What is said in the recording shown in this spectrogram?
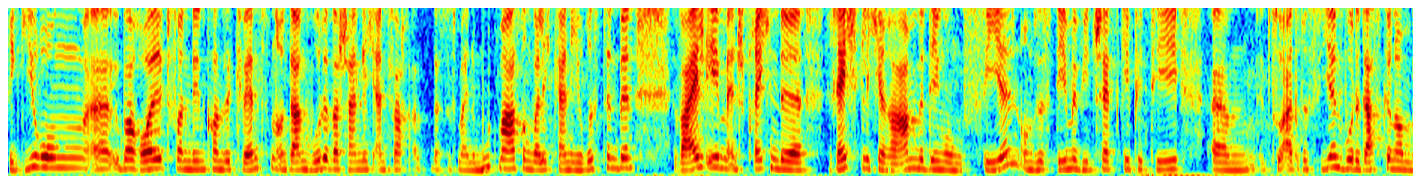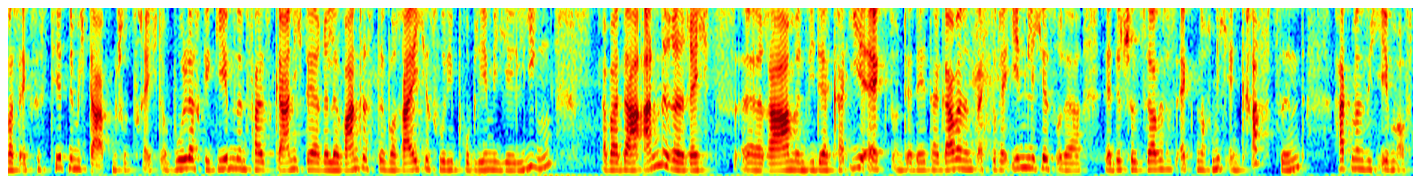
Regierungen äh, überrollt von den Konsequenzen. Und dann wurde wahrscheinlich einfach, das ist meine Mutmaßung, weil ich keine Juristin bin, weil eben entsprechende rechtliche Rahmenbedingungen fehlen, um Systeme wie ChatGPT ähm, zu adressieren, wurde das genommen, was existiert, nämlich Datenschutzrecht, obwohl das gegebenenfalls gar nicht der relevanteste Bereich ist, wo die Probleme hier liegen. Aber da andere Rechtsrahmen wie der KI-Act und der Data Governance Act oder ähnliches oder der Digital Services Act noch nicht in Kraft sind, hat man sich eben auf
